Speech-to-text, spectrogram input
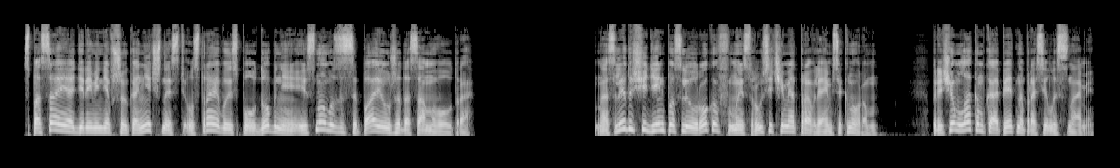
Спасая одеревеневшую конечность, устраиваюсь поудобнее и снова засыпаю уже до самого утра. На следующий день после уроков мы с Русичами отправляемся к норам. Причем лакомка опять напросилась с нами.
